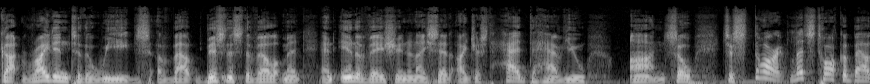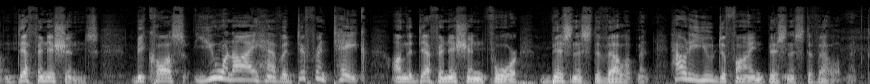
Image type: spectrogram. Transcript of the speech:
got right into the weeds about business development and innovation. And I said, I just had to have you on. So, to start, let's talk about definitions because you and I have a different take on the definition for business development. How do you define business development?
